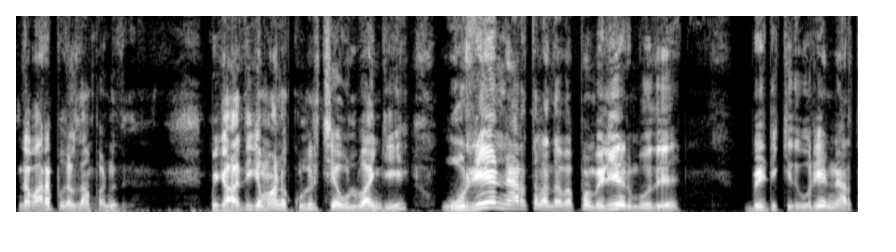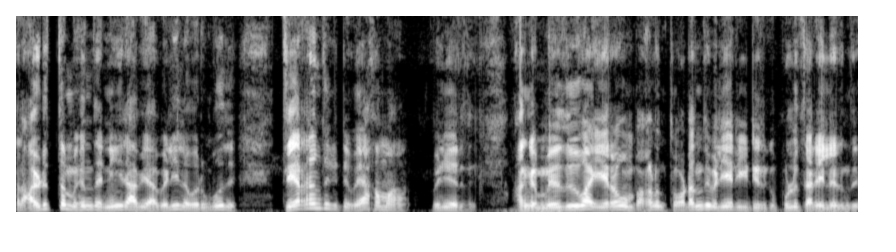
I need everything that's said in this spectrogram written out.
இந்த வரப்புகள் தான் பண்ணுது. மிக அதிகமான குளிர்ச்சியை உள்வாங்கி ஒரே நேரத்தில் அந்த வெப்பம் வெளியேறும்போது வெடிக்குது. ஒரே நேரத்தில் அழுத்த மிகுந்த நீராவியாக வெளியில் வரும்போது திறந்துக்கிட்டு வேகமாக வெளியேறுது. அங்கே மெதுவாக இரவும் பகலும் தொடர்ந்து வெளியேறிக்கிட்டு இருக்குது புல்லு தரையிலிருந்து.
